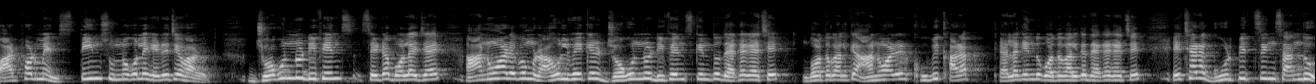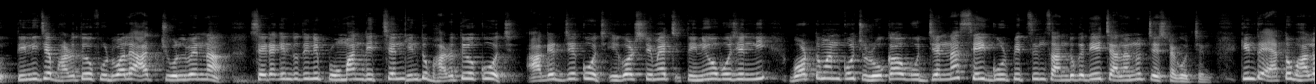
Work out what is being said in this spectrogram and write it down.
পারফরমেন্স তিন শূন্য গোলে হেরেছে ভারত, জঘন্য ডিফেন্স সেটা বলা যায়। আনোয়ার এবং রাহুল ভেকের জঘন্য ডিফেন্স কিন্তু দেখা গেছে। গতকালকে আনোয়ারের খুবই খারাপ খেলা কিন্তু গতকালকে দেখা গেছে। এছাড়া গুরপ্রীত সিং সান্ধু, তিনি যে ভারতীয় ফুটবলে আজ চলবেন না, সেটা কিন্তু তিনি প্রমাণ দিচ্ছেন। কিন্তু ভারতীয় কোচ আগের যে কোচ ইগর স্টিম্যাচ তিনিও বোঝেননি। বর্তমান কোচ রোকাও বুঝছেন না, সেই গুরপ্রীত সিং সান্ধুকে দিয়ে চালানোর চেষ্টা করছেন। কিন্তু এত ভালো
